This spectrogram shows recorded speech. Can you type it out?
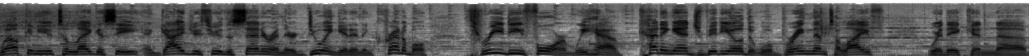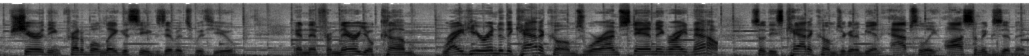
welcome you to Legacy and guide you through the center, and they're doing it in incredible 3D form. We have cutting edge video that will bring them to life where they can uh, share the incredible Legacy exhibits with you. And then from there, you'll come right here into the catacombs where I'm standing right now. So these catacombs are going to be an absolutely awesome exhibit.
